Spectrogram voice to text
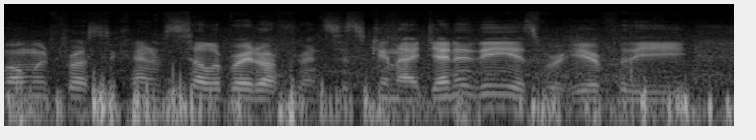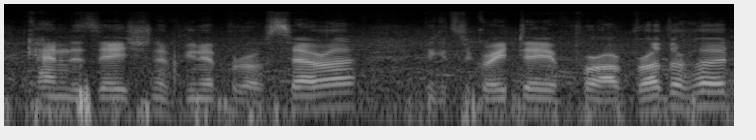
moment for us to kind of celebrate our Franciscan identity as we're here for the canonization of Junipero Serra. I think it's a great day for our brotherhood,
